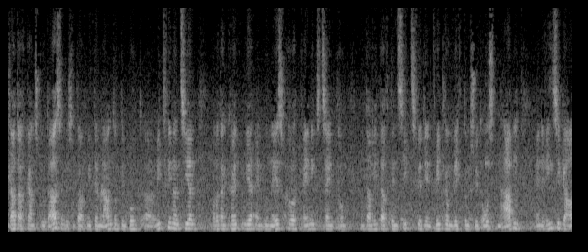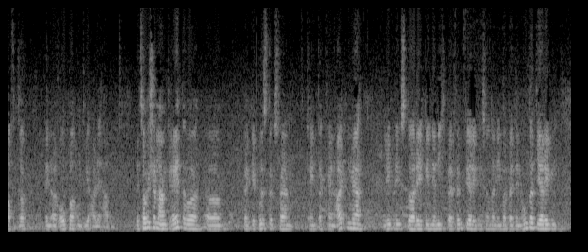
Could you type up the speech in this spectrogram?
schaut auch ganz gut aus. Wir müssen da auch mit dem Land und dem Bund äh, mitfinanzieren, aber dann könnten wir ein UNESCO-Trainingszentrum und damit auch den Sitz für die Entwicklung Richtung Südosten haben. Ein riesiger Auftrag, den Europa und wir alle haben. Jetzt habe ich schon lange geredet, aber äh, bei Geburtstagsfeiern kennt er kein Halten mehr. Lieblingsstory, ich bin ja nicht bei Fünfjährigen, sondern immer bei den Hundertjährigen äh,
